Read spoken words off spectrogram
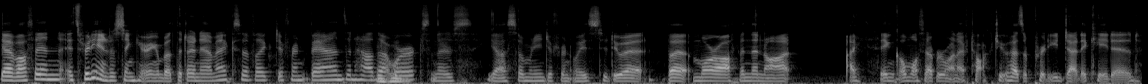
Yeah, I've often it's pretty interesting hearing about the dynamics of like different bands and how that mm-hmm. works and there's yeah, so many different ways to do it, but more often than not, I think almost everyone I've talked to has a pretty dedicated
